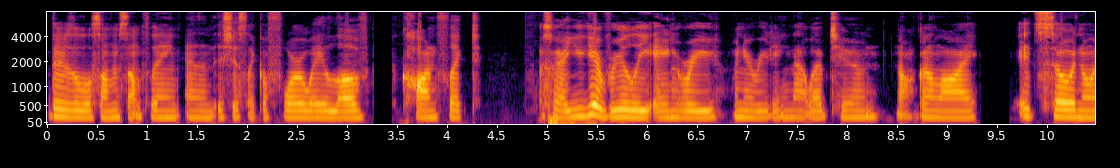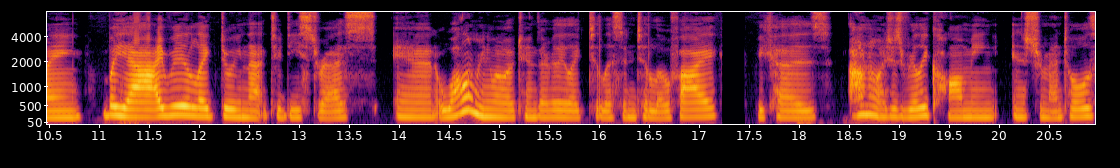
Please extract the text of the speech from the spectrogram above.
there's a little something something and it's just like a four-way love conflict. So yeah, you get really angry when you're reading that webtoon, not gonna lie. It's so annoying. But yeah, I really like doing that to de-stress. And while I'm reading my webtoons, I really like to listen to lo-fi because I don't know, it's just really calming instrumentals.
